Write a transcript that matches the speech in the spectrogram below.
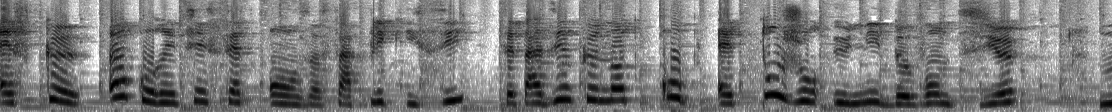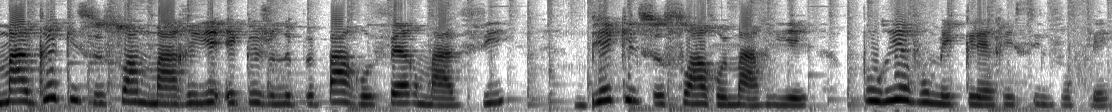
est-ce que 1 Corinthiens 7.11 s'applique ici c'est-à-dire que notre couple est toujours uni devant Dieu, malgré qu'il se soit marié et que je ne peux pas refaire ma vie, bien qu'il se soit remarié. Pourriez-vous m'éclairer, s'il vous plaît?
